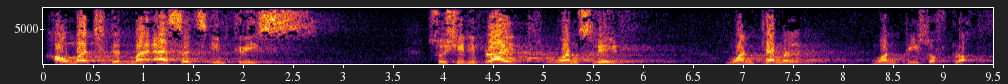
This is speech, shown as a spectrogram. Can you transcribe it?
how much did my assets increase? So she replied, one slave, one camel, one piece of cloth.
